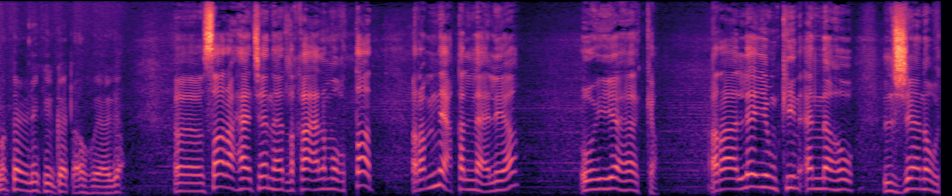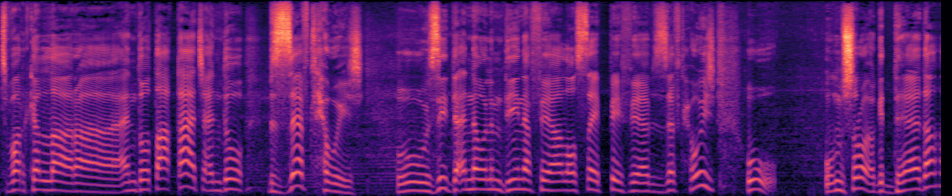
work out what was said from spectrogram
ما كان هناك يقطعوا فيها كاع. أه، صراحة هاد القاعة المغطاة راه مني عقلنا عليها وهي هكا. راه لا يمكن أنه الجنوب تبارك الله راه عنده طاقات عنده بزاف الحوايج. وزيد أنه المدينة فيها l'OCP فيها بزاف الحوايج. ومشروع قد هذا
